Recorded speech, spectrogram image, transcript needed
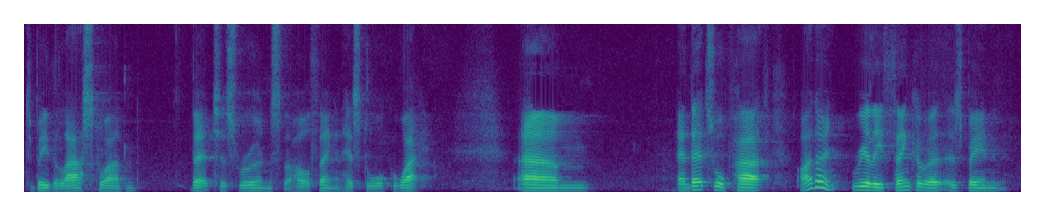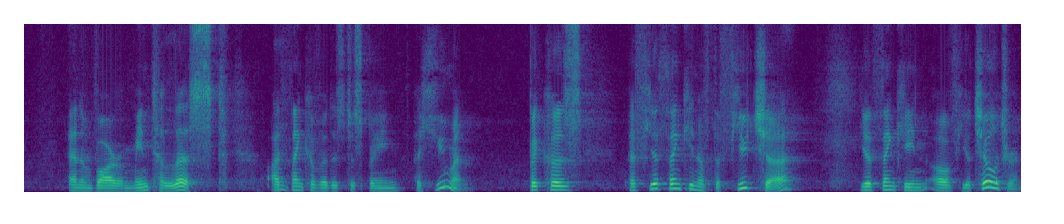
to be the last one that just ruins the whole thing and has to walk away. Um, and that's all part. I don't really think of it as being an environmentalist. I hmm. think of it as just being a human. Because if you're thinking of the future, you're thinking of your children.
